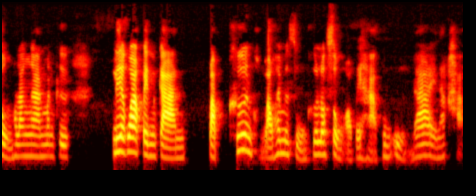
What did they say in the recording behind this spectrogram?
ส่งพลังงานมันคือ เรียกว่าเป็นการ ปรับคลื่นของเราให้มันสูงขึ้นเราส่งออกไปหาคนอื่นได้นะคะ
